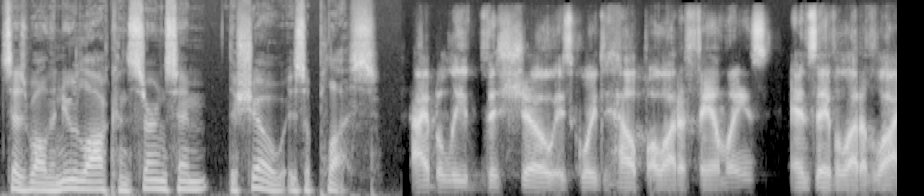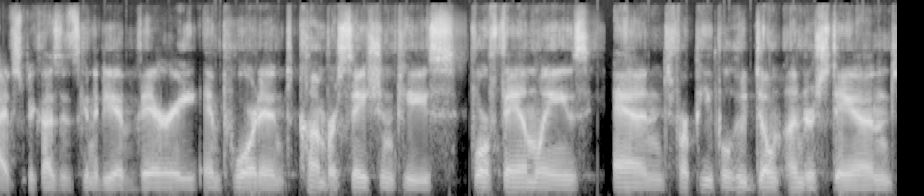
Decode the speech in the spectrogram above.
says while the new law concerns him, the show is a plus. I believe this show is going to help a lot of families and save a lot of lives because it's going to be a very important conversation piece for families and for people who don't understand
